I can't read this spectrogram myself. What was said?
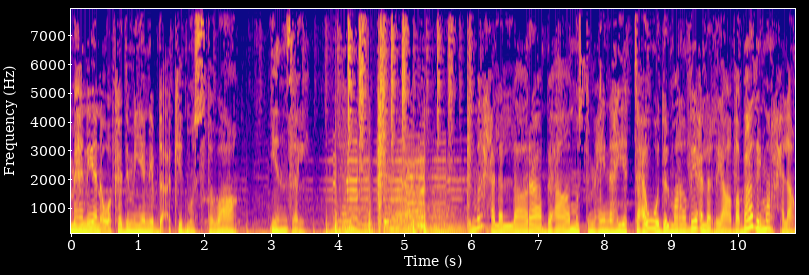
مهنيا أو أكاديميا يبدأ أكيد مستوى ينزل. المرحلة الرابعة مستمعينا هي التعود المرضي على الرياضة. بهذه المرحلة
